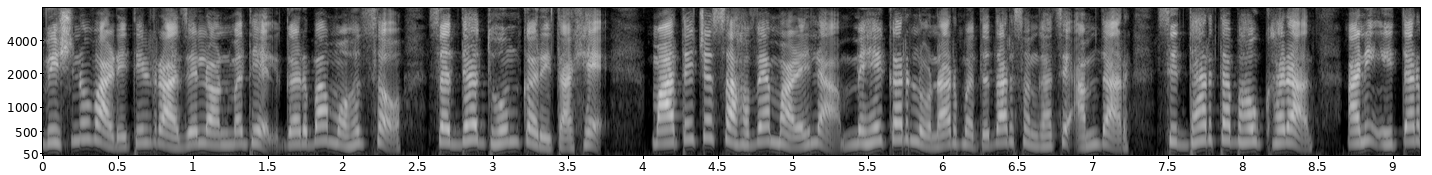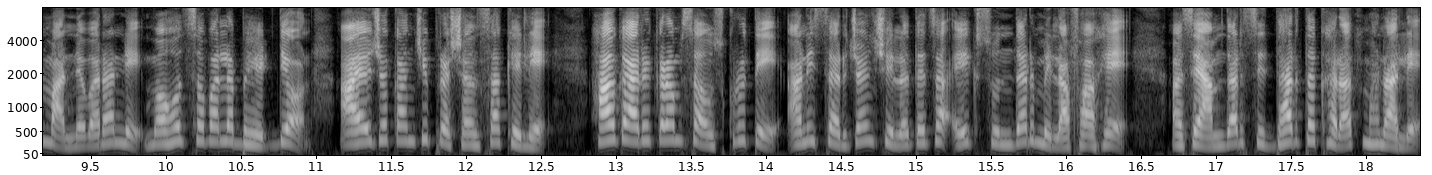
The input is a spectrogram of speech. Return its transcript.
विष्णूवाडीतील राजे लॉनमधील गरबा महोत्सव सध्या धूम करीत आहे. मातेच्या सहाव्या माळेला मेहकर लोणार मतदारसंघाचे आमदार सिद्धार्थ भाऊ खरात आणि इतर मान्यवरांनी महोत्सवाला भेट देऊन आयोजकांची प्रशंसा केली. हा कार्यक्रम संस्कृती आणि सर्जनशीलतेचा एक सुंदर मिलाफ आहे असे आमदार सिद्धार्थ खरात म्हणाले.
